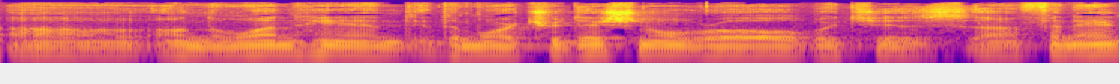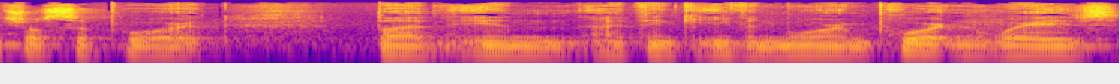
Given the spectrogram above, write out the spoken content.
uh, on the one hand, the more traditional role, which is uh, financial support, but in I think even more important ways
